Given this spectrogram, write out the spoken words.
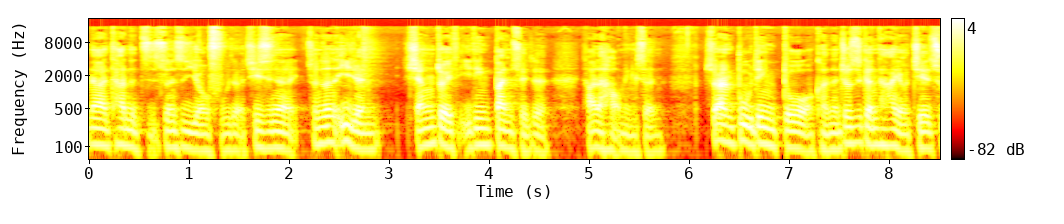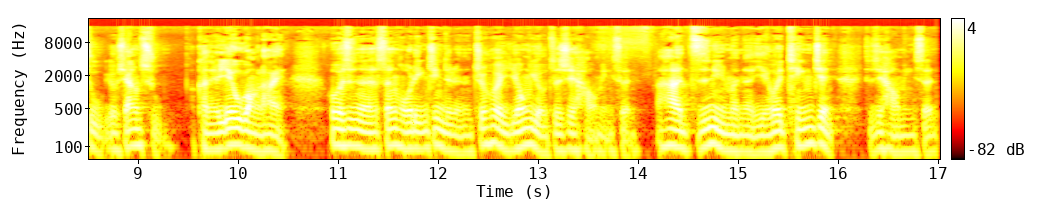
那他的子孙是有福的。其实呢，纯正的义人相对一定伴随着他的好名声，虽然不一定多，可能就是跟他有接触、有相处，可能有业务往来，或者是呢生活邻近的人就会拥有这些好名声。他的子女们呢，也会听见这些好名声。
